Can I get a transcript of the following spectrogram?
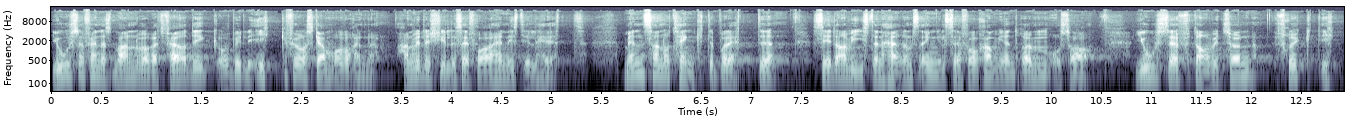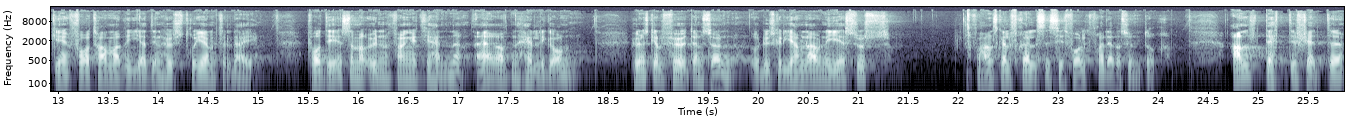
Josef, hennes mann, var rettferdig og ville ikke føre skam over henne. Han ville skille seg fra henne i stillhet. Mens han nå tenkte på dette, se da viste en Herrens engel seg for ham i en drøm og sa:" Josef, Davids sønn, frykt ikke for å ta Maria, din hustru, hjem til deg. For det som er unnfanget i henne, er av Den hellige ånd. Hun skal føde en sønn, og du skal gi ham navnet Jesus, for han skal frelse sitt folk fra deres synder. Alt dette skjedde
